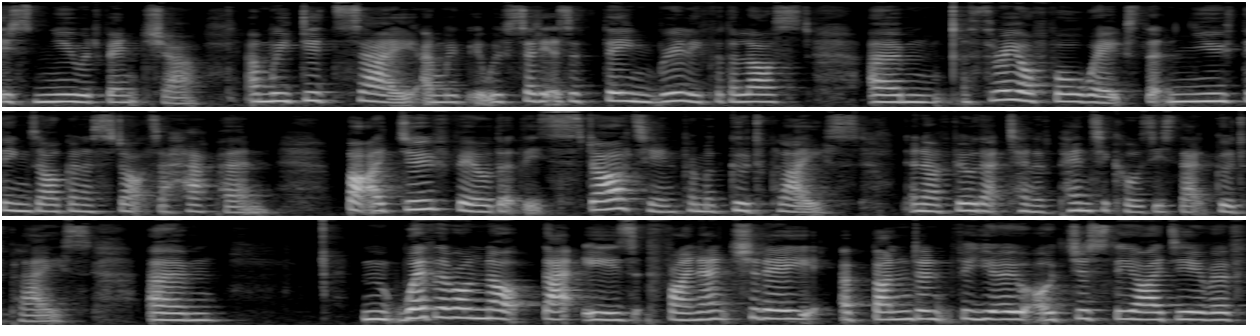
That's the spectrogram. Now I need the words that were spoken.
this new adventure. And we did say, and we've, we've said it as a theme really for the last um, three or four weeks that new things are going to start to happen. But I do feel that it's starting from a good place. And I feel that Ten of Pentacles is that good place. Um, whether or not that is financially abundant for you or just the idea of,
